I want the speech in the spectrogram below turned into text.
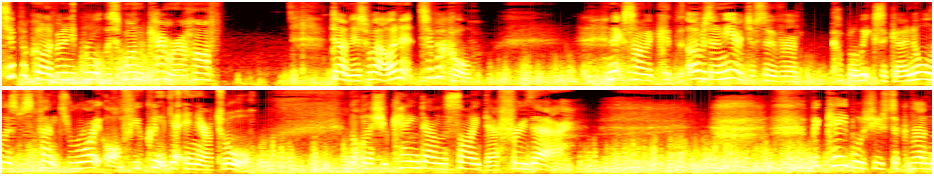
Typical, I've only brought this one camera half done as well, isn't it? Typical. Next time I could, I was only here just over a couple of weeks ago, and all this was fenced right off. You couldn't get in here at all, not unless you came down the side there through there. Big cables used to run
